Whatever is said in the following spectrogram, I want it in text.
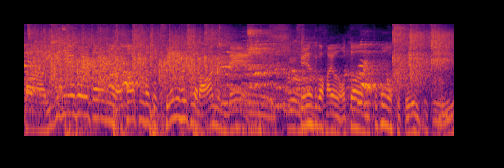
자, 이기진 해설장이 말씀하신 것처럼 주현희 선수가 나왔는데 주현희 선수가 과연 어떤 퍼포먼스 보여줄지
